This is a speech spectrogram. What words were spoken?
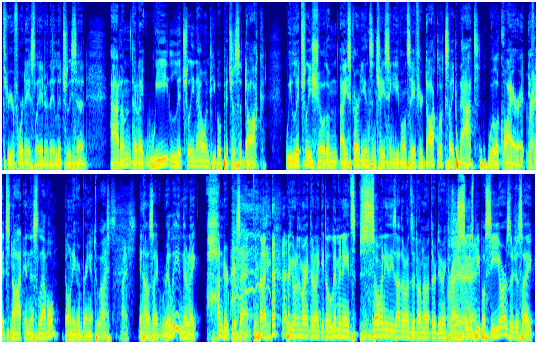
three or four days later, they literally said, "Adam, they're like, we literally now when people pitch us a doc." We literally show them Ice Guardians and Chasing Evil and say, if your doc looks like that, we'll acquire it. If it's not in this level, don't even bring it to us. Nice. Nice. And I was like, really? And they're like, 100%. They're like, we go to the market, they're like, it eliminates so many of these other ones that don't know what they're doing. Because Right, as soon right, as people see yours, they're just like,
